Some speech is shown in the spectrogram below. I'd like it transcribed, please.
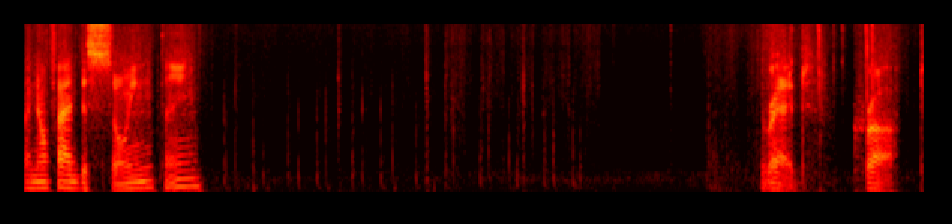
I know if I had the sewing thing. Thread. Craft.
